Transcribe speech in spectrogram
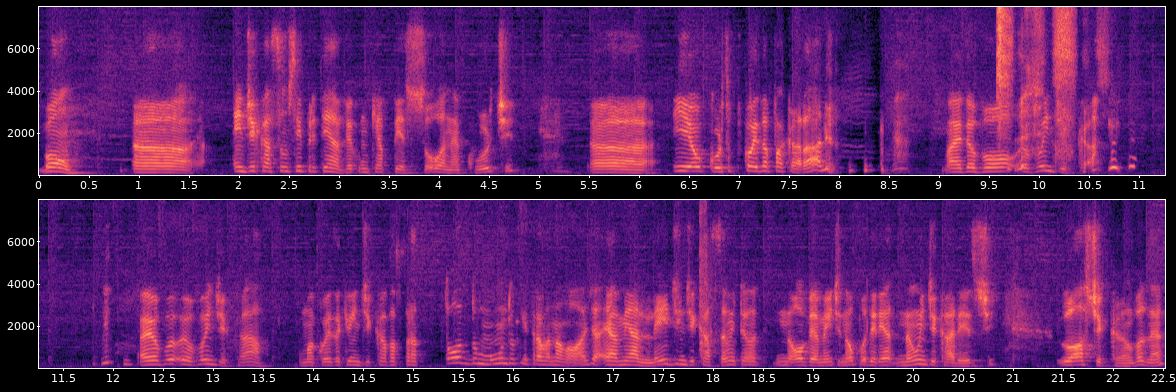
Bom, ah, a indicação sempre tem a ver com o que a pessoa, né, curte. Ah, e eu curto coisa pra caralho. Mas eu vou, eu vou indicar. Aí eu vou, eu vou indicar uma coisa que eu indicava pra todo mundo que entrava na loja. É a minha lei de indicação, então eu, obviamente não poderia não indicar este. Lost Canvas, né?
